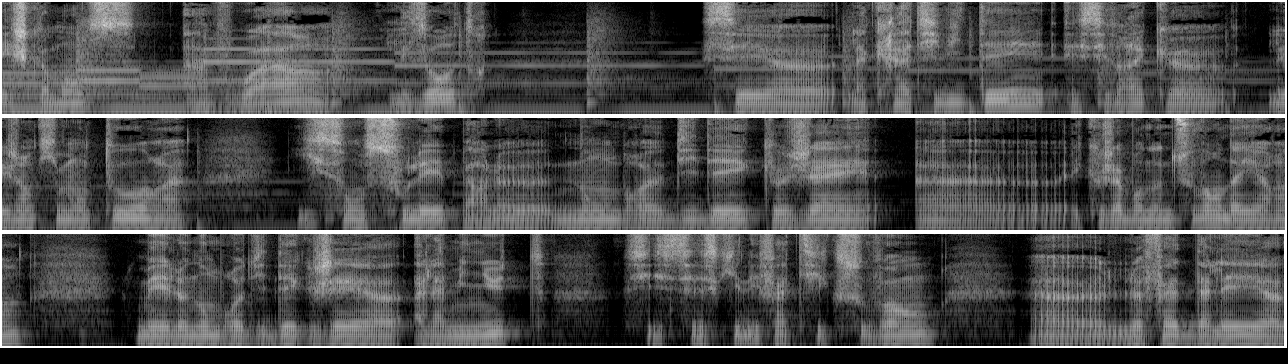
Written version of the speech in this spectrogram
Et je commence à voir les autres c'est euh, la créativité. Et c'est vrai que les gens qui m'entourent, ils sont saoulés par le nombre d'idées que j'ai, euh, et que j'abandonne souvent d'ailleurs, hein. mais le nombre d'idées que j'ai euh, à la minute, si c'est ce qui les fatigue souvent. le fait d'aller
